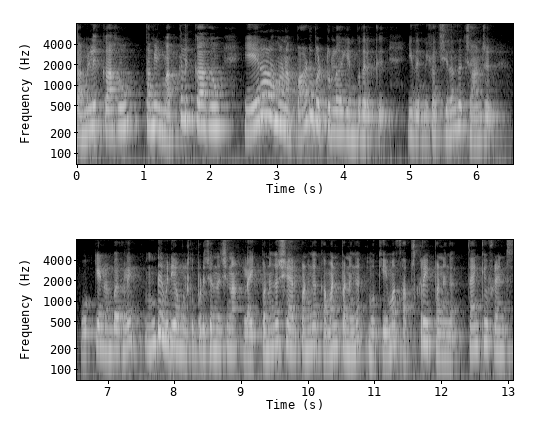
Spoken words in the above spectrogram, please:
தமிழுக்காகவும் தமிழ் மக்களுக்காகவும் ஏராளமான பாடுபட்டுள்ளார் என்பதற்கு இது மிகச்சிறந்த சான்று. ஓகே நண்பர்களே இந்த வீடியோ உங்களுக்கு பிடிச்சிருந்துச்சுன்னா லைக் பண்ணுங்கள் ஷேர் பண்ணுங்கள் கமெண்ட் பண்ணுங்கள் முக்கியமாக சப்ஸ்கிரைப் பண்ணுங்கள் தேங்க்யூ ஃப்ரெண்ட்ஸ்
